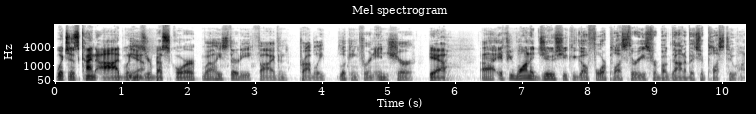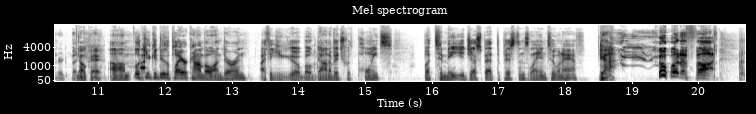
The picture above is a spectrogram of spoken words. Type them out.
which is kind of odd when Yeah. he's your best scorer. Well, he's 35 and probably looking for an insure. Yeah. Uh, if you wanted juice, you could go four plus threes for Bogdanovich at plus 200. But Okay. um, look, you could do the player combo on Duren. I think you could go Bogdanovich with points. But to me, you just bet the Pistons laying two and a half. Yeah. Who would have thought? I'm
